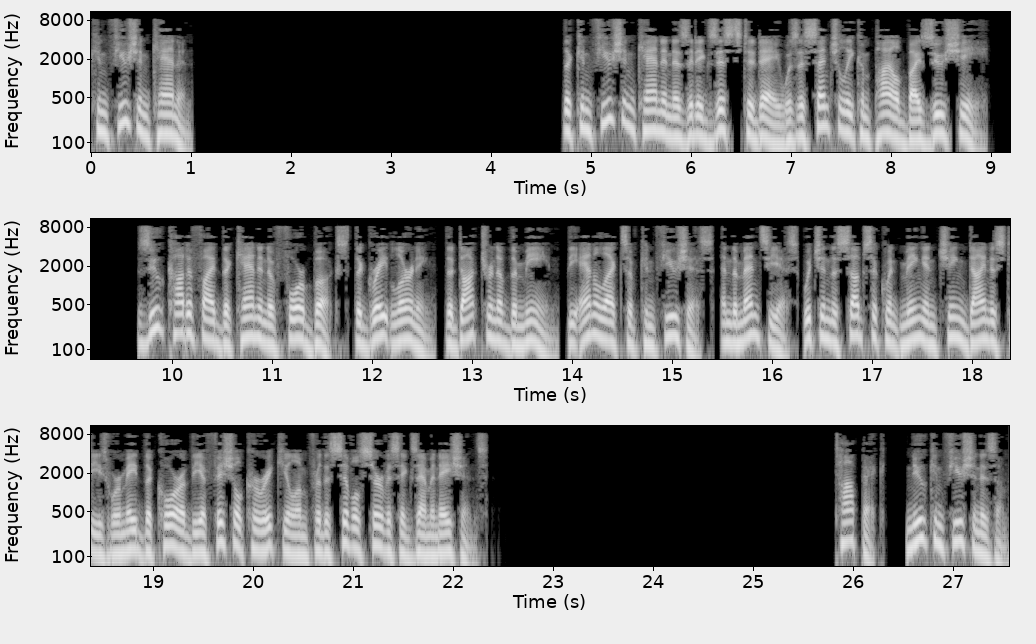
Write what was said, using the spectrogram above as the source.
Confucian canon The Confucian canon as it exists today was essentially compiled by Zhu Xi. Zhu codified the canon of four books The Great Learning, The Doctrine of the Mean, The Analects of Confucius, and the Mencius which in the subsequent Ming and Qing dynasties were made the core of the official curriculum for the civil service examinations. New Confucianism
